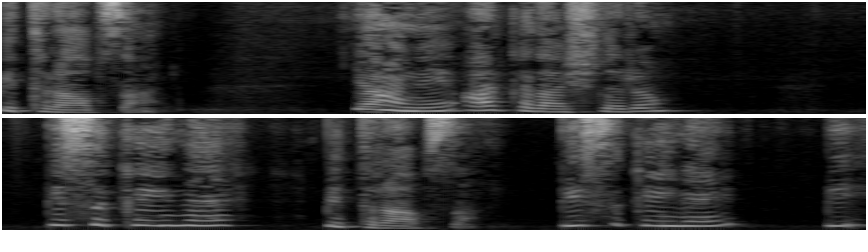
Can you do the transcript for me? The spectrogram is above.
bir trabzan. Yani arkadaşlarım bir sık iğne bir trabzan. Bir sık iğne bir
